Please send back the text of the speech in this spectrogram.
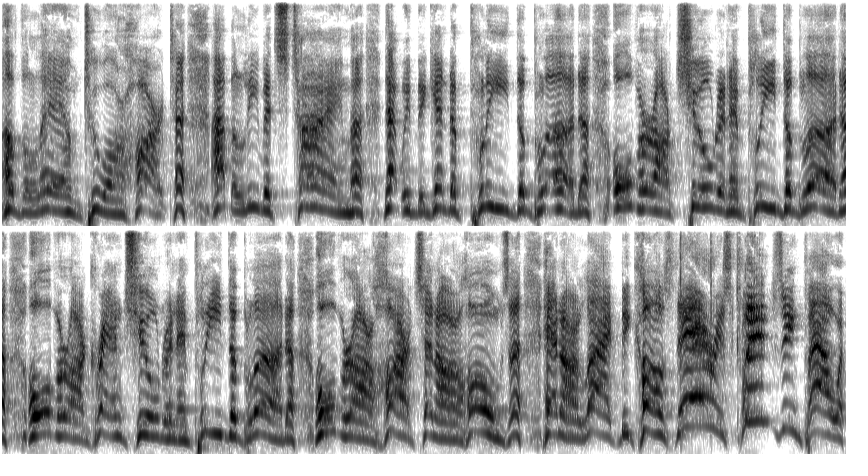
of the Lamb to our heart. I believe it's time that we begin to plead the blood over our children and plead the blood over our grandchildren and plead the blood over our hearts and our homes and our life because there is cleansing power,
